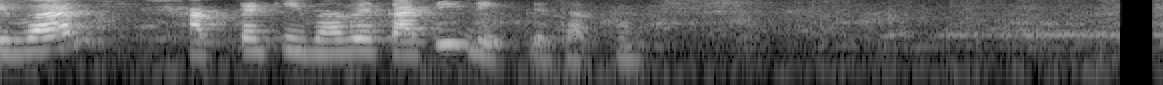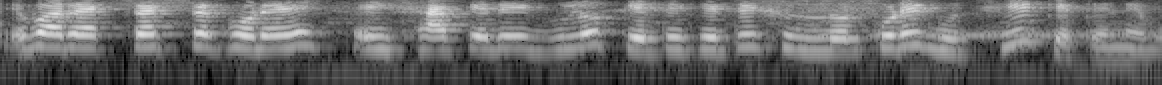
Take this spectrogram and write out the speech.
এবার শাকটা কীভাবে কাটি দেখতে থাকুন। এবার একটা একটা করে এই শাকের এগুলো কেটে কেটে সুন্দর করে গুছিয়ে কেটে নেব।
